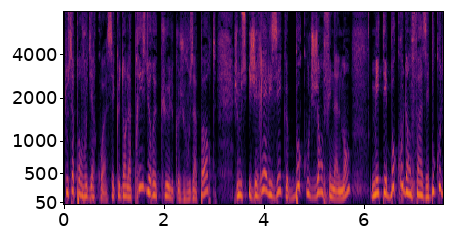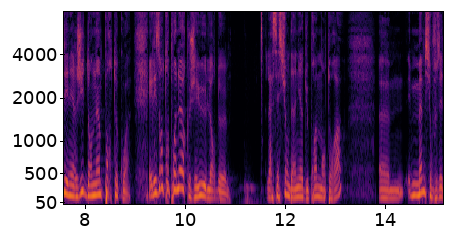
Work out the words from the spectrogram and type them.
Tout ça pour vous dire quoi? C'est que dans la prise de recul que je vous apporte, j'ai réalisé que beaucoup de gens finalement mettaient beaucoup d'emphase et beaucoup d'énergie dans n'importe quoi. Et les entrepreneurs que j'ai eus lors de la session dernière du programme Mentorat, euh, même si on faisait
